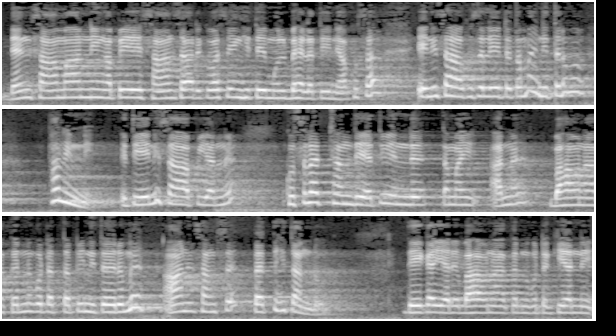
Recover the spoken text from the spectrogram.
දැන් සාමාන්‍යයෙන් අපේ සංසාරික වසයෙන් හිතේ මුල් බැහලතින අකුසල් එනිසා අකුසලේට තමයි නිතරම පනින්නේ. ඇති එනිසා අපි යන්න කුසලත් චන්දය ඇතිවෙන්ඩ තමයි අන්න භාවනා කරන කොටත් අපි නිතරම ආනිසංස පැත්ත හිතන්ඩුවන්. දේකයි අර භාවනා කරනකොට කියන්නේ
